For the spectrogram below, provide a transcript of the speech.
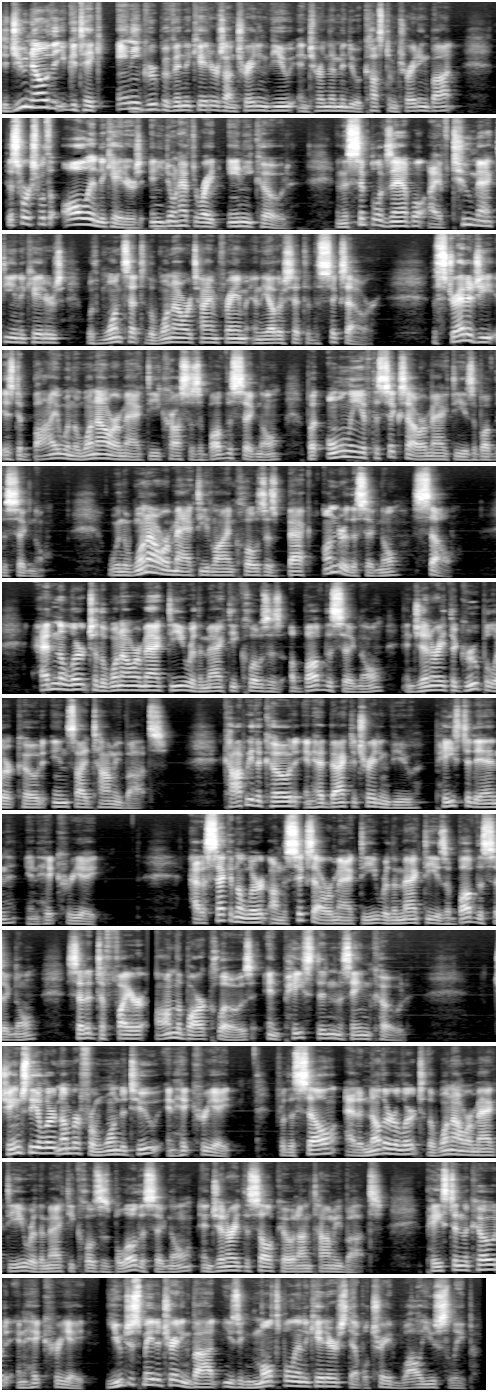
Did you know that you could take any group of indicators on TradingView and turn them into a custom trading bot? This works with all indicators and you don't have to write any code. In this simple example, I have two MACD indicators with one set to the one hour time frame and the other set to the six hour. The strategy is to buy when the one hour MACD crosses above the signal, but only if the six hour MACD is above the signal. When the one hour MACD line closes back under the signal, sell. Add an alert to the 1 hour MACD where the MACD closes above the signal and generate the group alert code inside TommyBots. Copy the code and head back to TradingView, paste it in, and hit create. Add a second alert on the 6 hour MACD where the MACD is above the signal, set it to fire on the bar close, and paste in the same code. Change the alert number from 1 to 2 and hit create. For the sell, add another alert to the 1 hour MACD where the MACD closes below the signal and generate the sell code on TommyBots paste in the code, and hit create. You just made a trading bot using multiple indicators that will trade while you sleep.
